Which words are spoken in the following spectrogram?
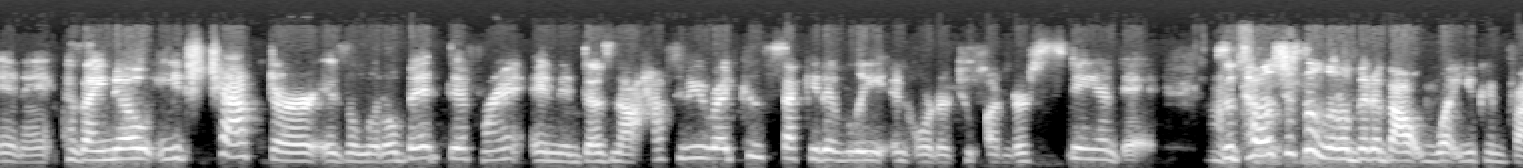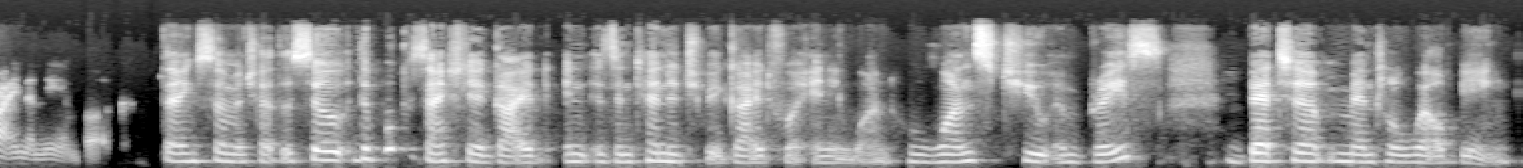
in it? Because I know each chapter is a little bit different and it does not have to be read consecutively in order to understand it. So tell us just a little bit about what you can find in the book. Thanks so much, Heather. So the book is actually a guide and is intended to be a guide for anyone who wants to embrace better mental well-being.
